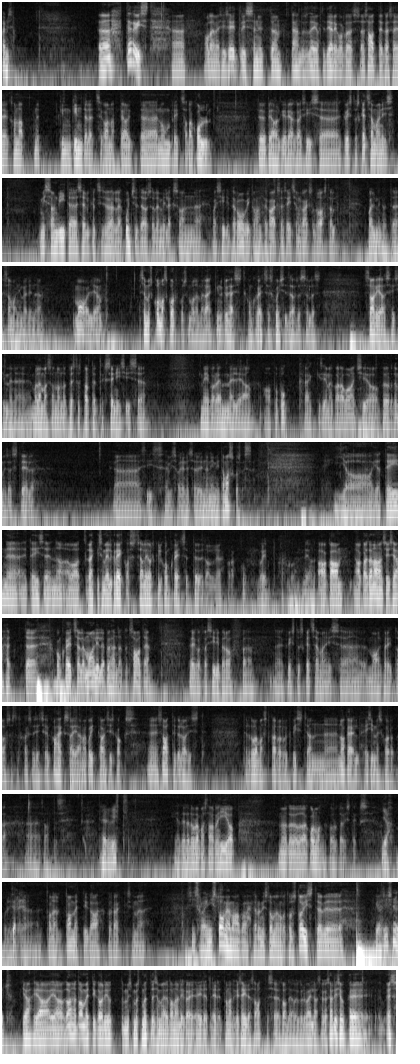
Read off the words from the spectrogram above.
valmis? Äh, tervist! Äh, oleme siis eetrisse nüüd äh, Tähenduse teejuhtide järjekorras saatega, see kannab nüüd kin-, kindel, et see kannab peal- äh,, numbrit sada kolm, töö pealkirjaga siis äh, Kristus Ketsemanis, mis on viide selgelt siis ühele kunstiteosele, milleks on äh, Vassili Perovi tuhande kaheksasaja seitsmekümne kaheksandal aastal valminud äh, samanimeline maal. Ja see on vist kolmas kord, kus me oleme rääkinud ühest konkreetsest kunstiteosest selles sarjas, esimene, mõlemas on olnud vestluspartneriteks seni siis äh, Meego Remmel ja Aapo Pukk, rääkisime Caravaggio pöördumisest teele siis, mis oli nüüd selle linna nimi, Damaskusesse. ja, ja teine, teisena vaat-, rääkisime El Grecost, seal ei olnud küll konkreetset tööd all jah, paraku, või paraku ei olnud, aga, aga täna on siis jah, et äh, konkreetsele maalile pühendatud saade, veel kord Vassili Perov äh, Kristus Ketsemanis äh, maal pärit aastast tuhat kaheksasada seitsekümmend kaheksa ja nagu ikka, on siis kaks äh, saatekülalist. tere tulemast, Karl Kristjan äh, Nagel, esimest korda saates! tervist! ja tere tulemast, Arne Hiiop, mööda kolmandat korda vist, eks? jah, tere! Tanel Tammetiga, kui rääkisime siis Rainis Toomemaaga. ja Rainis Toomemaaga Tolstoist ja ja siis nüüd. Jah, ja, ja, ja Tanel Tammetiga oli juttu, mis me just mõtlesime Taneliga eile, eile, Tanel käis eile saates, see saade ei ole küll väljas, aga see oli niisugune es-,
